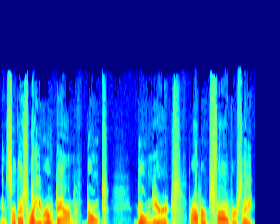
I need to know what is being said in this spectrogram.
And so that's why he wrote down, don't go near it, Proverbs 5, verse 8.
